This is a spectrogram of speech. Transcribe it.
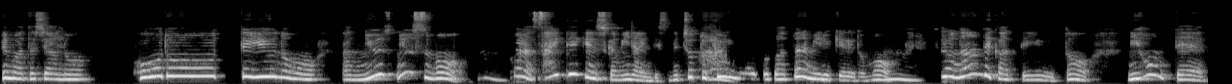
でも私、あの、報道っていうのも、あのニュース、ニュースも、まあ、最低限しか見ないんですね。ちょっと興味のあることあったら見るけれども、うんそれはなんでかっていうと、日本って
